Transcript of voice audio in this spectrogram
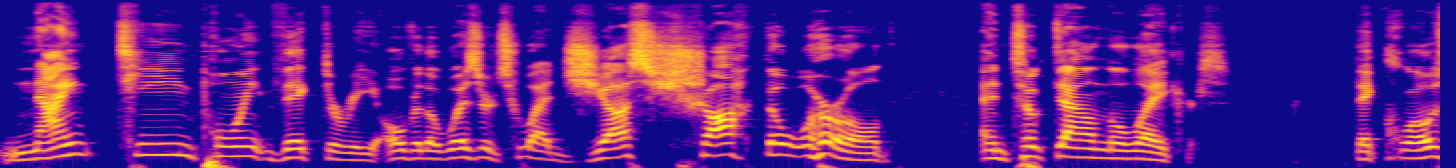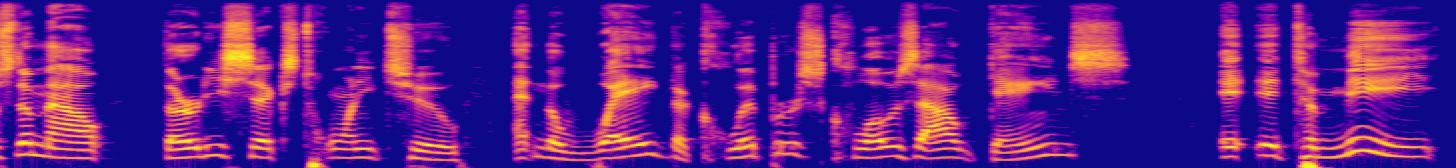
19 point victory over the Wizards, who had just shocked the world and took down the Lakers. They closed them out 36 22. And the way the Clippers close out games, it, it to me,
